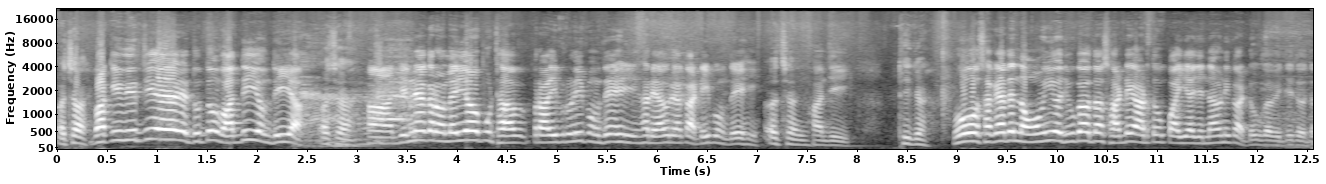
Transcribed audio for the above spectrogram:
ਅੱਛਾ। ਬਾਕੀ ਵੀਰ ਜੀ ਇਹ ਦੁੱਧੋਂ ਵੱਧ ਹੀ ਆਉਂਦੀ ਆ। ਅੱਛਾ। ਹਾਂ ਜਿੰਨੇ ਘਰੋਂ ਲਈ ਆ ਉਹ ਪੁੱਠਾ ਪਰਾਲੀ ਪਰੂਲੀ ਪਾਉਂਦੇ ਸੀ ਹਰਿਆ ਹੁਰਿਆ ਘੱਟ ਹੀ ਪਾਉਂਦੇ ਸੀ। ਅੱਛਾ ਜੀ। ਹਾਂਜੀ। ਠੀਕ ਹੈ। ਹੋ ਸਕਿਆ ਤੇ 9 ਵੀ ਹੋ ਜਾਊਗਾ ਉਹਦਾ 8.5 ਤੋਂ ਪਾਈਆ ਜਿੰਨਾ ਵੀ ਨਹੀਂ ਘੱਟ ਹੋਊਗਾ ਵੀਰ ਜੀ ਦੁੱਧ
